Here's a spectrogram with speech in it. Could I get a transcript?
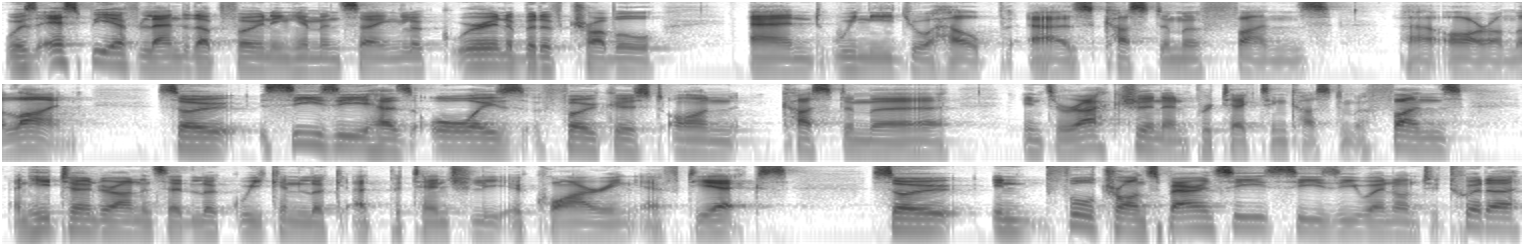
was SBF landed up phoning him and saying, Look, we're in a bit of trouble and we need your help as customer funds uh, are on the line. So CZ has always focused on customer interaction and protecting customer funds. And he turned around and said, Look, we can look at potentially acquiring FTX. So, in full transparency, CZ went onto Twitter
